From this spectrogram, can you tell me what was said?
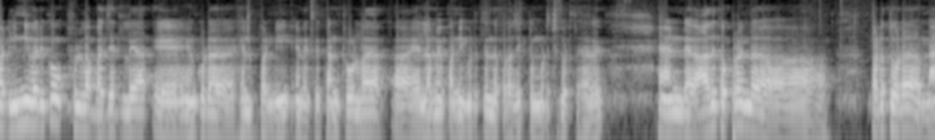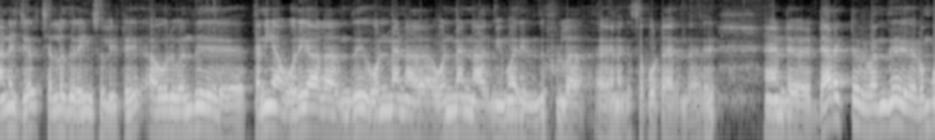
பட் இன்னி வரைக்கும் ஃபுல்லாக பட்ஜெட்டில் என் கூட ஹெல்ப் பண்ணி எனக்கு கண்ட்ரோலாக எல்லாமே பண்ணி கொடுத்து இந்த ப்ராஜெக்ட்டை முடிச்சு கொடுத்தாரு. அண்ட் அதுக்கப்புறம் இந்த படத்தோட மேனேஜர் செல்லதுரைன்னு சொல்லிட்டு அவர் வந்து தனியாக ஒரே ஆளாக இருந்து one man one man army மாதிரி இருந்து ஃபுல்லாக எனக்கு சப்போர்ட்டாக இருந்தார். அண்டு டேரக்டர் uh, வந்து ரொம்ப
